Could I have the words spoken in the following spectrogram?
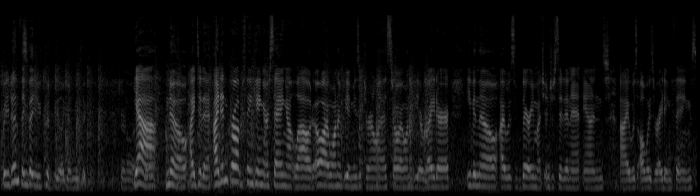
But you didn't think that you could be like a music journalist. Yeah, no, I didn't. I didn't grow up thinking or saying out loud, oh, I want to be a music journalist or I want to be a writer, even though I was very much interested in it and I was always writing things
